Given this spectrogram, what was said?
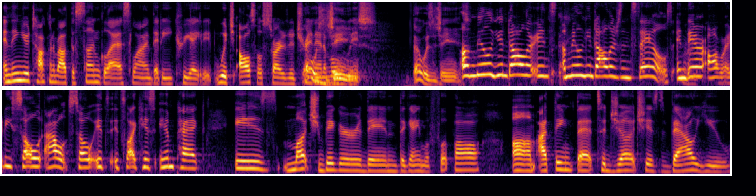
And then you're talking about the sunglass line that he created, which also started a trend and a movement genius. That was genius. a million dollar in a million dollars in sales and they're already sold out so it's it's like his impact is much bigger than the game of football. Um, i think that to judge his value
